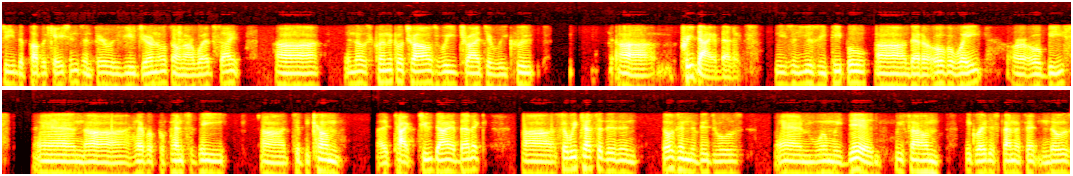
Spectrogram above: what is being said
see the publications and peer-reviewed journals on our website. Uh, in those clinical trials, we try to recruit uh, pre-diabetics. These are usually people uh, that are overweight or obese and uh, have a propensity uh, to become a type 2 diabetic. Uh, so we tested it in those individuals, and when we did, we found the greatest benefit in those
